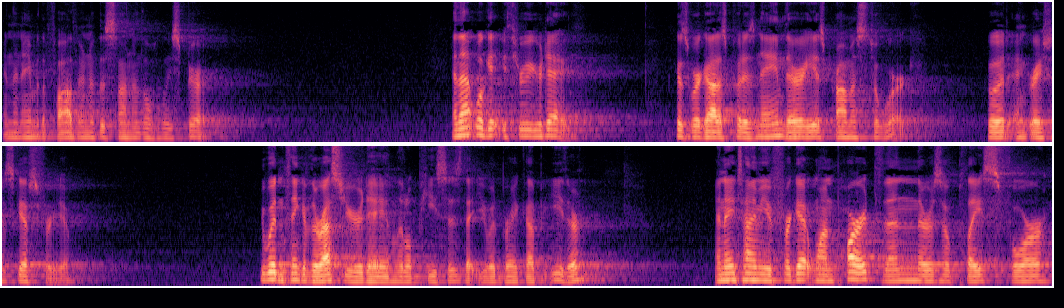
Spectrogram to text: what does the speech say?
In the name of the Father, and of the Son, and of the Holy Spirit. And that will get you through your day. Because where God has put his name, there he has promised to work good and gracious gifts for you. You wouldn't think of the rest of your day in little pieces that you would break up either. And anytime you forget one part, then there's a place for,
